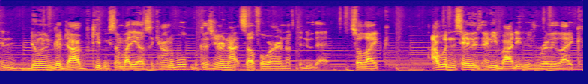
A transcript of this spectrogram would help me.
and doing a good job keeping somebody else accountable because you're not self-aware enough to do that. So like, I wouldn't say there's anybody who's really like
